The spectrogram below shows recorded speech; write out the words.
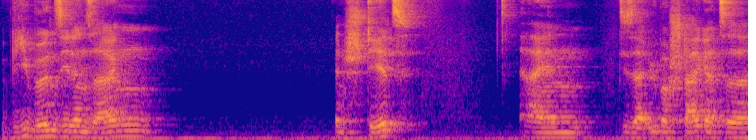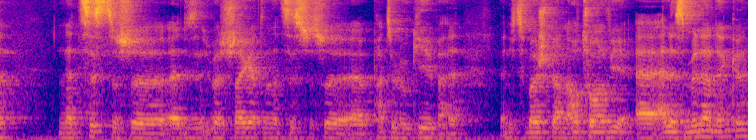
wie würden Sie denn sagen, entsteht ein, dieser übersteigerte narzisstische, äh, diese übersteigerte narzisstische äh, Pathologie? Weil wenn ich zum Beispiel an Autoren wie äh, Alice Miller denke,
